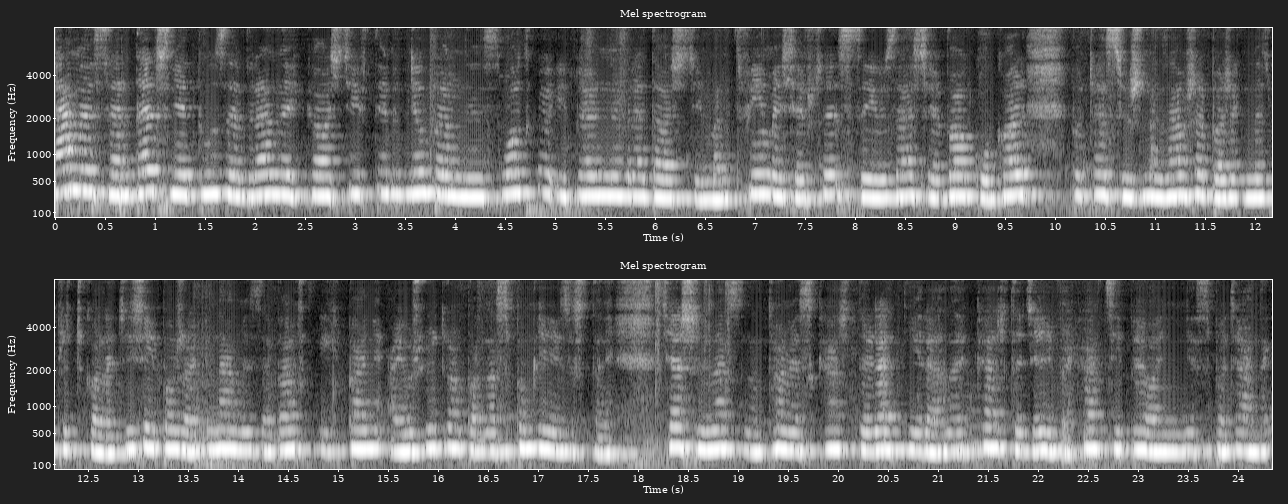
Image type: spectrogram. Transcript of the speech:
Witamy serdecznie tu zebranych gości w tym dniu pełnym smutku i pełnym radości. Martwimy się wszyscy i łza się wokół kol, bo czas już na zawsze pożegnać przedszkole. Dzisiaj pożegnamy zabawki ich panie, a już jutro po nas wspomnienie zostanie. Cieszy nas natomiast każdy letni ranek, każdy dzień wakacji pełen niespodzianek.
